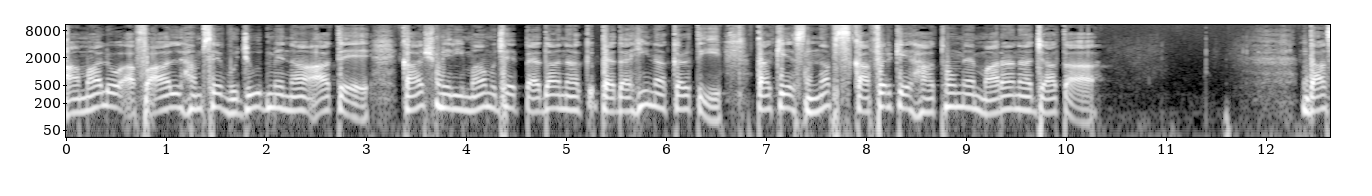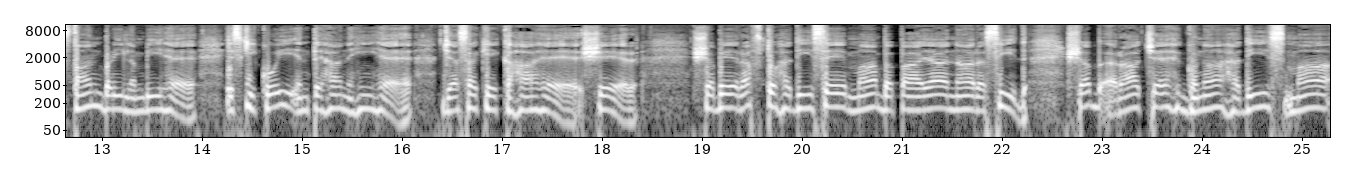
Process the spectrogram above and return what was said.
اعمال و افعال ہم سے وجود میں نہ آتے۔ کاش میری ماں مجھے پیدا نہ، پیدا ہی نہ کرتی، تاکہ اس نفس کافر کے ہاتھوں میں مارا نہ جاتا۔ داستان بڑی لمبی ہے، اس کی کوئی انتہا نہیں ہے۔ جیسا کہ کہا ہے شعر، شب رفت و حدیث ماں بپایا نہ رسید، شب راچہ گناہ حدیث ماں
